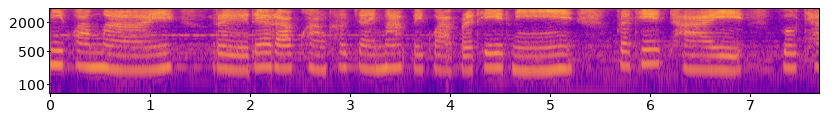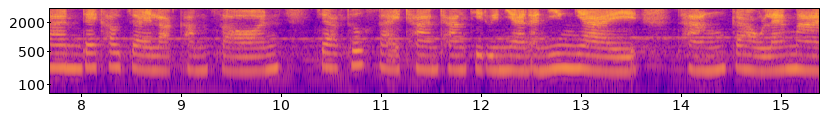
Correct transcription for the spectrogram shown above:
มีความหมาย หรือได้รับความเข้าใจมากไปกว่าประเทศนี้ ประเทศไทย พวกท่านได้เข้าใจหลักคำสอน จากทุกสายทานทางจิตวิญญาณอันยิ่งใหญ่ ทั้งเก่าและใหม่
